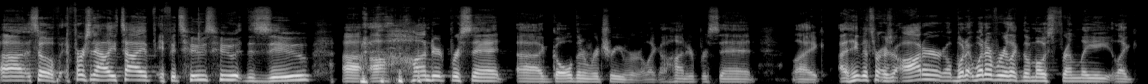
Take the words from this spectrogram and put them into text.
Uh, so personality type, if it's who's who at the zoo, a hundred percent golden retriever, like a hundred percent like I think that's right. Otter, whatever is like the most friendly, like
